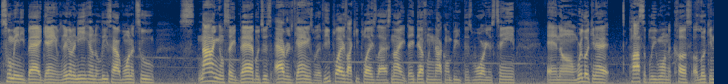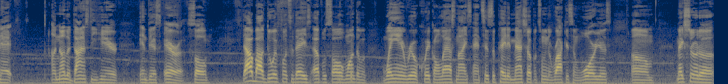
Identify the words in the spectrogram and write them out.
too many bad games, and they're going to need him to at least have one or two now I ain't gonna say bad, but just average games. But if he plays like he plays last night, they definitely not gonna beat this Warriors team. And um, we're looking at possibly on the cusp of looking at another dynasty here in this era. So that about do it for today's episode. Wanted to weigh in real quick on last night's anticipated matchup between the Rockets and Warriors. Um, make sure to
